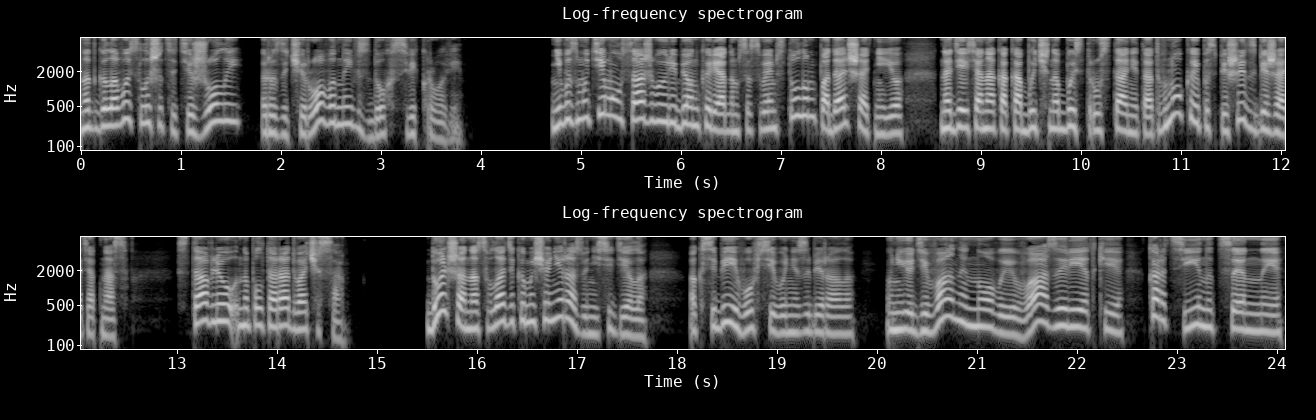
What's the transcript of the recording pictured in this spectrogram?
над головой слышится тяжелый, разочарованный вздох свекрови. Невозмутимо усаживаю ребенка рядом со своим стулом, подальше от нее. Надеюсь, она, как обычно, быстро устанет от внука и поспешит сбежать от нас. Ставлю на полтора-два часа. Дольше она с Владиком еще ни разу не сидела, а к себе и вовсе его не забирала. У нее диваны новые, вазы редкие, картины ценные,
